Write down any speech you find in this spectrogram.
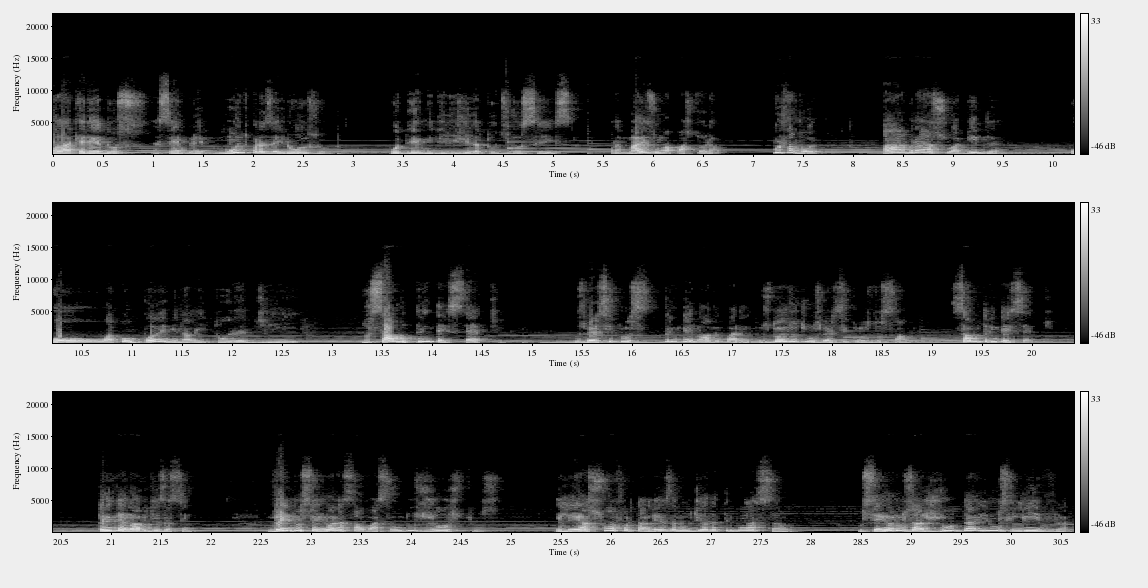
Olá, queridos. É sempre muito prazeroso poder me dirigir a todos vocês para mais uma pastoral. Por favor, abra a sua Bíblia ou acompanhe-me na leitura de do Salmo 37, os versículos 39 e 40, os dois últimos versículos do Salmo. Salmo 37. 39 diz assim: Vem do Senhor a salvação dos justos. Ele é a sua fortaleza no dia da tribulação. O Senhor os ajuda e os livra,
